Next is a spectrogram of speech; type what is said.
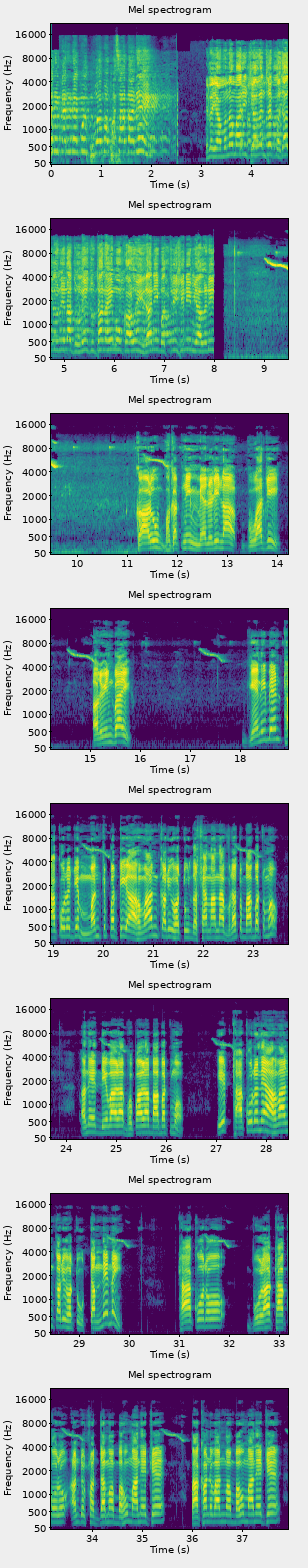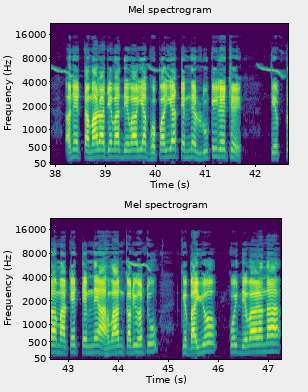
મહેરબાની કરીને કોઈ ભૂવામાં ફસાતા નહીં એટલે યમને મારી ચેલેન્જ છે બધા દુનિયાના ધૂણી જૂઠા નહીં હું કાળું હીરાની બત્રીસીની મેલડી. કાળુ ભગતની મેલડીના ભુવાજી અરવિંદભાઈ જેનીબેન ઠાકોરે જે મંચ પરથી આહવાન કર્યું હતું દશામાના વ્રત બાબતમાં અને દેવાળા ભોપાળા બાબતમાં એ ઠાકોરને આહવાન કર્યું હતું. તમને નહીં. ઠાકોરો ભોળા ઠાકોરો અંધશ્રદ્ધામાં બહુ માને છે, પાખંડવાનમાં બહુ માને છે અને તમારા જેવા દેવાળિયા ભોપાળિયા તેમને લૂંટી લે છે. તેટલા માટે તેમને આહવાન કર્યું હતું કે, ભાઈઓ, કોઈ દેવાળાના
